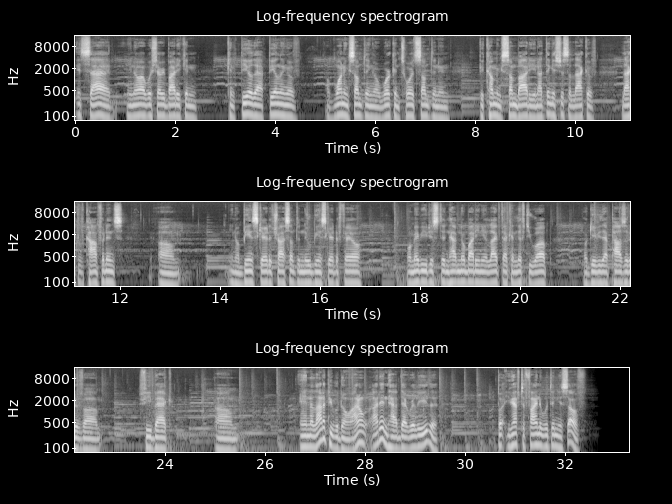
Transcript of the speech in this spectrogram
it's sad. You know, I wish everybody can can feel that feeling of of wanting something or working towards something and becoming somebody. And I think it's just a lack of lack of confidence. Um, you know, being scared to try something new, being scared to fail, or maybe you just didn't have nobody in your life that can lift you up or give you that positive um, feedback. Um, and a lot of people don't. I don't. I didn't have that really either. But you have to find it within yourself.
